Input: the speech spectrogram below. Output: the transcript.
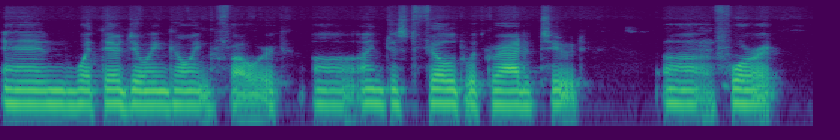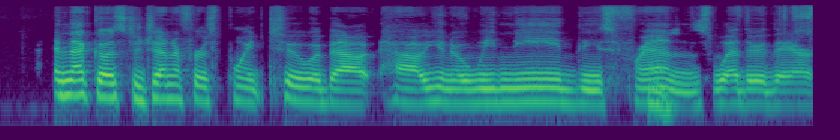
and what they're doing going forward. Uh, I'm just filled with gratitude uh, for it. And that goes to Jennifer's point too about how you know we need these friends, whether they're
